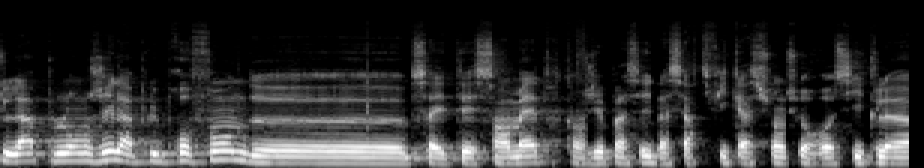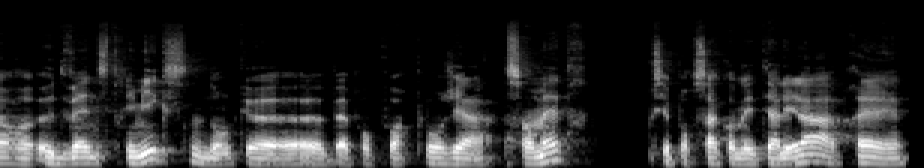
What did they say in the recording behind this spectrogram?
la plongée la plus profonde, euh, ça a été 100 mètres quand j'ai passé la certification sur recycleur euh, Advanced Remix, donc ben, pour pouvoir plonger à 100 mètres. C'est pour ça qu'on était allé là. Après,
